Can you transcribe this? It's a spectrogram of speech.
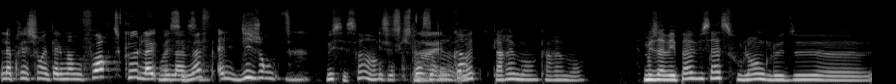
la pression est tellement forte que la, la meuf elle disjoncte. Mm. oui c'est ça hein. et c'est ce qui se passe dans le carrément carrément. Mais j'avais pas vu ça sous l'angle de euh,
